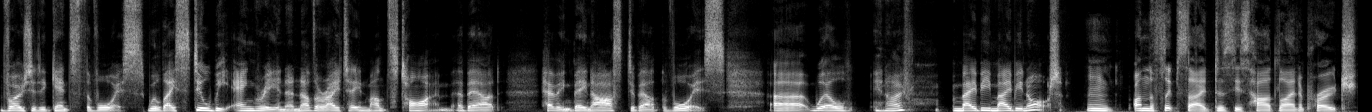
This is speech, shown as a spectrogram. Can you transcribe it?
voted against the voice? Will they still be angry in another 18 months' time about having been asked about the voice? Uh, well, you know, maybe, maybe not. Mm. On the flip side, does this hardline approach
